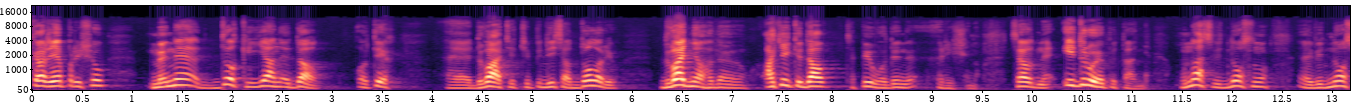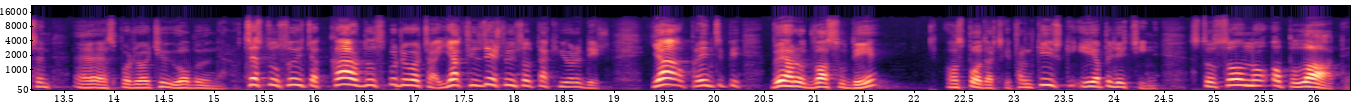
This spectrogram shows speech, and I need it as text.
Каже, я прийшов, мене, доки я не дав отих е, 20 чи 50 доларів, два дня гадаю, а тільки дав, це півгодини рішено. Це одне. І друге питання. У нас відносно е, відносин е, споживачів і обленерго. Це стосується кожного споживача, як фізичної особи, так і юридичної. Я, в принципі, виграв два суди господарський, франківський і апеляційний. Стосовно оплати,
